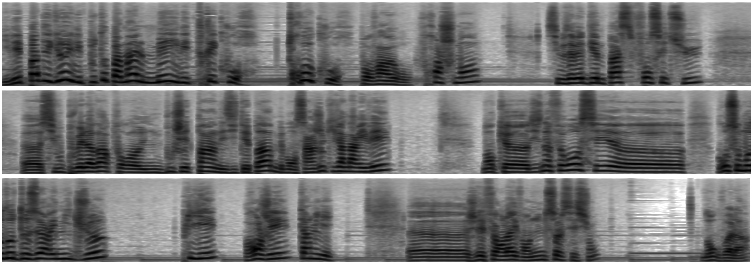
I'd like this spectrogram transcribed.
il est pas dégueu, il est plutôt pas mal, mais il est très court, trop court pour 20 euros. Franchement, si vous avez le Game Pass, foncez dessus. Euh, si vous pouvez l'avoir pour une bouchée de pain, n'hésitez pas. Mais bon, c'est un jeu qui vient d'arriver. Donc 19 euh, euros, c'est euh, grosso modo 2h30 de jeu, plié, rangé, terminé. je l'ai fait en live en une seule session. Donc voilà.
